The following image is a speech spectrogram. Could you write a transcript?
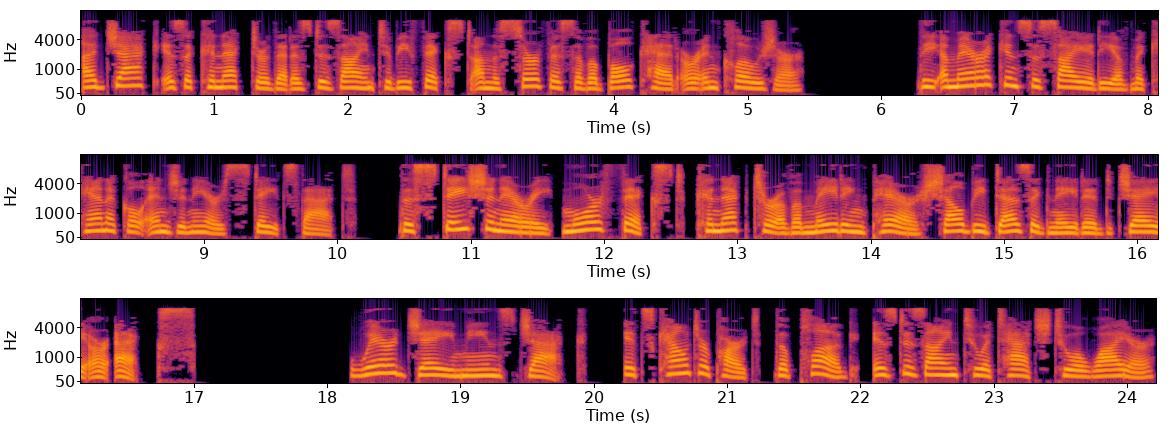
A jack is a connector that is designed to be fixed on the surface of a bulkhead or enclosure. The American Society of Mechanical Engineers states that the stationary more fixed connector of a mating pair shall be designated J or X, where J means jack. Its counterpart, the plug, is designed to attach to a wire,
